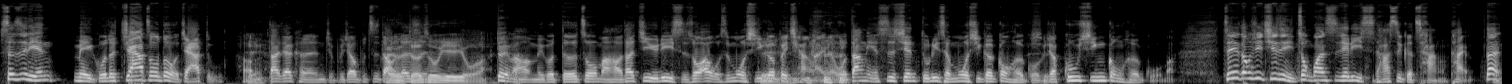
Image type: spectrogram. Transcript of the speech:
甚至连美国的加州都有家独，好，大家可能就比较不知道。德州也有啊，对嘛？美国德州嘛，哈，它基于历史说啊，我是墨西哥被抢来的，我当年是先独立成墨西哥共和国，叫孤星共和国嘛。这些东西其实你纵观世界历史，它是一个常态，但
